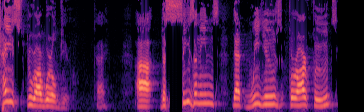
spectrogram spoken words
taste through our worldview. Okay? Uh, the seasonings that we use for our foods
